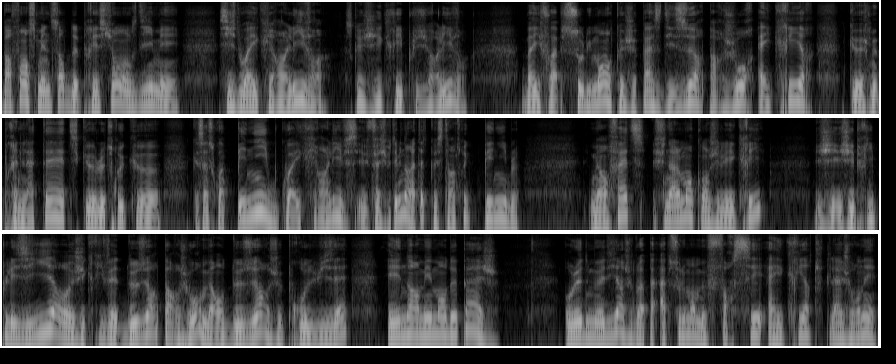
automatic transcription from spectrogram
parfois on se met une sorte de pression, on se dit, mais si je dois écrire un livre, parce que j'ai écrit plusieurs livres, bah il faut absolument que je passe des heures par jour à écrire, que je me prenne la tête, que le truc, euh, que ça soit pénible, quoi, écrire un livre. Enfin, je m'étais mis dans la tête que c'était un truc pénible. Mais en fait, finalement, quand je l'ai écrit, j'ai pris plaisir, j'écrivais deux heures par jour, mais en deux heures, je produisais énormément de pages. Au lieu de me dire, je ne dois pas absolument me forcer à écrire toute la journée.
